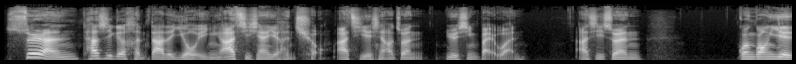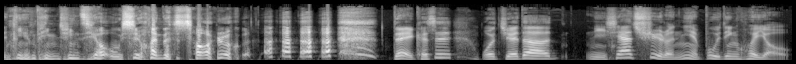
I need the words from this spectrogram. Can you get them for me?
虽然它是一个很大的诱因，阿奇现在也很穷，阿奇也想要赚月薪百万。阿奇虽然观光业 年平均只有五十万的收入，对，可是我觉得你现在去了，你也不一定会有。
